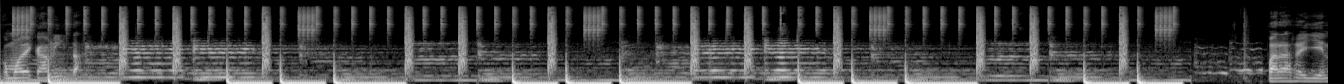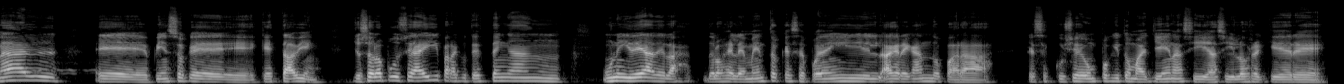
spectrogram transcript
Como de camita. Para rellenar, eh, pienso que, está bien. Yo se lo puse ahí para que ustedes tengan una idea de, de los elementos que se pueden ir agregando para que se escuche un poquito más llena si así lo requiere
